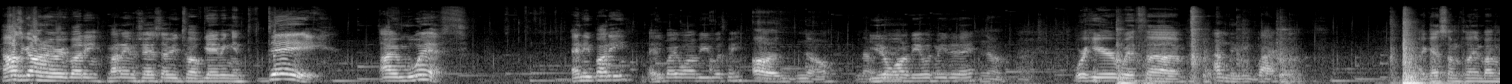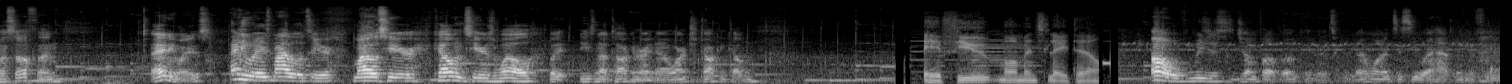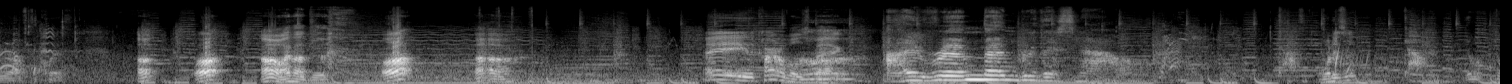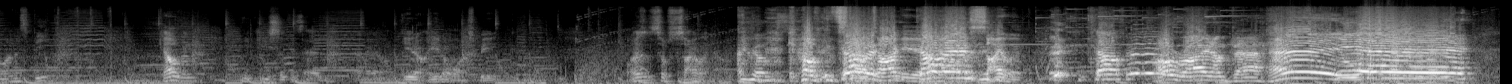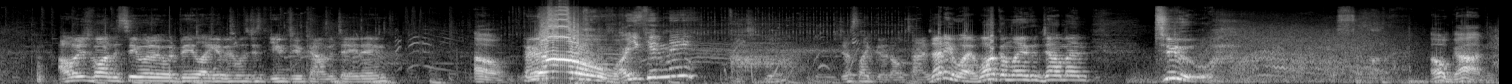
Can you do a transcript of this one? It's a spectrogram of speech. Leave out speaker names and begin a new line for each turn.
How's it going, everybody? My name is JSW12 Gaming, and today I'm with anybody. Anybody want to be with me?
Uh, no, not
You don't
really.
want to be with me today?
No,
We're here with. uh...
I'm leaving. Bye.
I guess I'm playing by myself then. Anyways,
Anyways, Milo's here.
Milo's here. Calvin's here as well, but he's not talking right now. Why aren't you talking, Kelvin?
A few moments later.
Oh, we just jump up. Okay, that's good. I wanted to see what happened if we were off the cliff.
Oh,
Oh,
oh, I thought the.
oh.
Uh oh. Hey, the carnival's back.
I remember this now.
What is it?
Calvin, you, you want to speak?
Calvin.
He, he shook his head. I don't know.
You don't. You don't want to speak. Why is it so silent now?
I know.
Calvin, stop talking.
Calvin!
silent.
Calvin.
Alright, I'm back.
Hey!
Yay!
I just wanted to see what it would be like if it was just YouTube commentating.
Oh.
Fair-
No! Are you kidding me?
Just like good old times. Anyway, welcome, ladies and gentlemen, to.
Oh God.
